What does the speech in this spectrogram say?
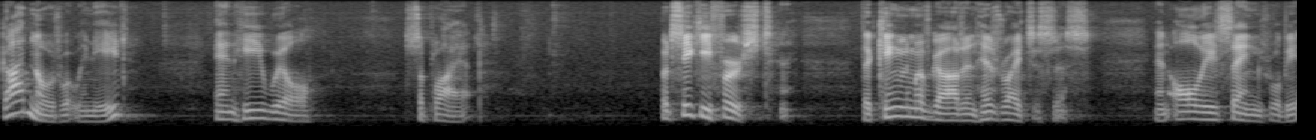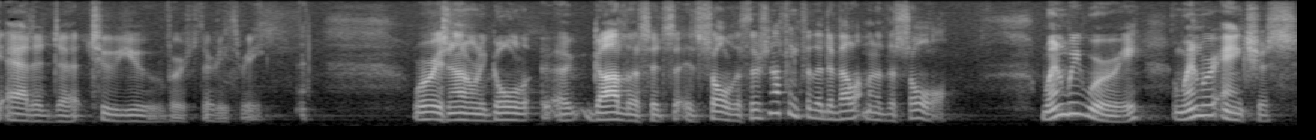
God knows what we need, and He will supply it. But seek ye first the kingdom of God and his righteousness, and all these things will be added uh, to you. Verse 33. Worry is not only goal, uh, godless, it's, it's soulless. There's nothing for the development of the soul. When we worry, when we're anxious,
